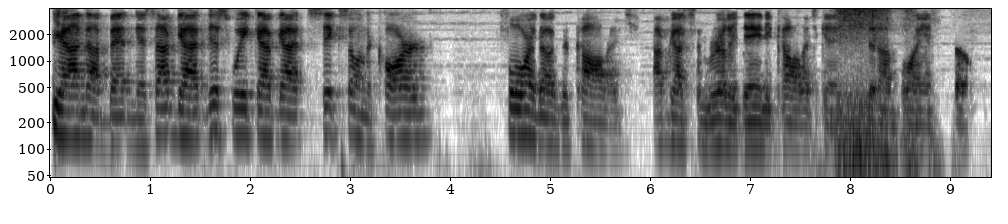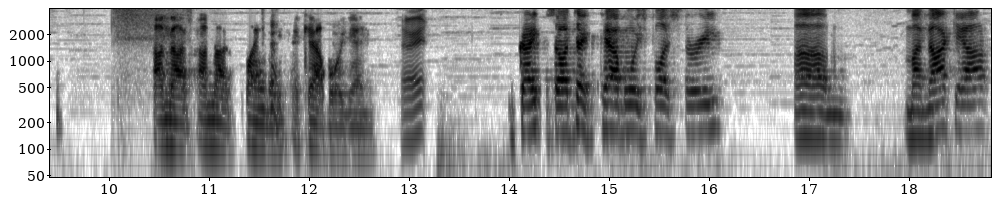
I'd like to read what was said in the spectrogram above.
Yeah, I'm not betting this. I've got this week. I've got six on the card. Four of those are college. I've got some really dandy college games that I'm playing. So I'm not. I'm not playing a, a Cowboy game. All right. Okay, so I'll take the Cowboys plus three. Um, my knockout.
